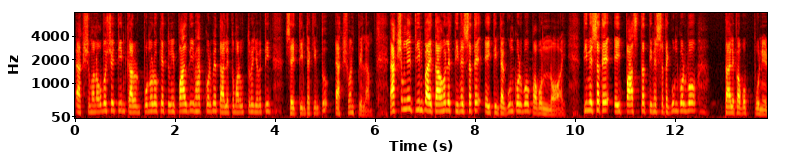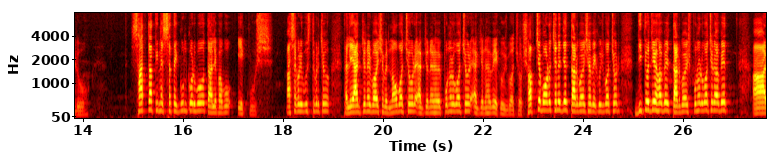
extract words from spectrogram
এক সমান অবশ্যই তিন, কারণ পনেরোকে তুমি পাঁচ দিয়ে ভাগ করবে, তাহলে তোমার উত্তর হয়ে যাবে তিন। সেই তিনটা কিন্তু এক সমান পেলাম। এক সমান যদি তিন পাই, তাহলে তিনের সাথে এই তিনটা গুণ করব, পাবো নয়। তিনের সাথে এই পাঁচটা তিনের সাথে গুণ করব, তাহলে পাবো পনেরো। সাতটা তিনের সাথে গুণ করব, তাহলে পাবো একুশ। আশা করি বুঝতে পেরেছ। তাহলে একজনের বয়স হবে ন বছর, একজনের হবে পনেরো বছর, একজনের হবে একুশ বছর। সবচেয়ে বড় ছেলে যে, তার বয়স হবে একুশ বছর। দ্বিতীয় যে হবে, তার বয়স পনেরো বছর হবে। আর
